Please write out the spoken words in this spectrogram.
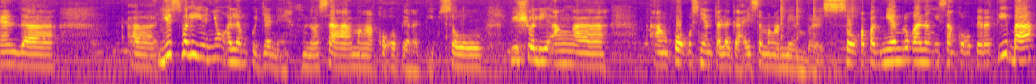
and, uh, uh, usually yun yung alam ko dyan eh, no, sa mga cooperative. So, usually ang uh, ang focus niyan talaga ay sa mga members. So kapag miyembro ka ng isang kooperatiba,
